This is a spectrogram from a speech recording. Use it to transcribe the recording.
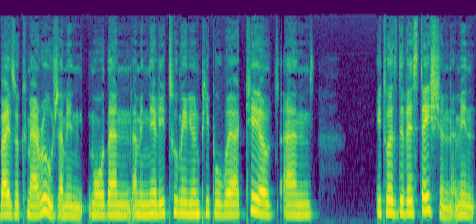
by the Khmer Rouge. I mean, more than I mean, nearly two million people were killed, and it was devastation. I mean,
